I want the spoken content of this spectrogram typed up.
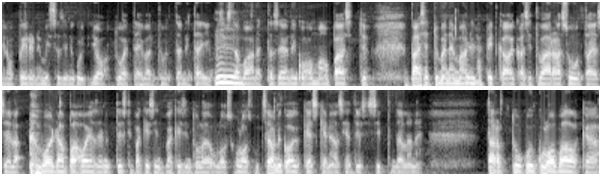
ilmapiiri, niin missä se niin johtuu, että ei välttämättä niitä ihmisistä, mm. vaan että se niin kuin homma on päästetty, päästetty menemään niin pitkä aikaa sitten väärään suuntaan ja siellä voidaan pahoja, se nyt tietysti väkisin, väkisin tulee ulos, ulos. mutta se on niin kuin aika keskeinen asia tietysti sitten tällainen tarttuu kuin kulovalkea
